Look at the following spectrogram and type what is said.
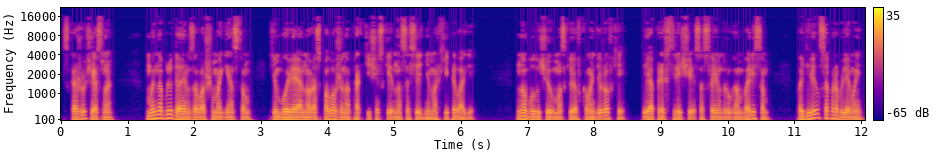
Скажу честно, мы наблюдаем за вашим агентством, тем более оно расположено практически на соседнем архипелаге. Но, будучи в Москве в командировке, я при встрече со своим другом Борисом поделился проблемой,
